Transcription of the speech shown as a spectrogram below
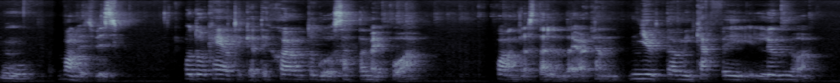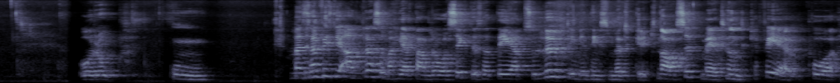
Mm. vanligtvis. Och då kan jag tycka att det är skönt att gå och sätta mig på, på andra ställen där jag kan njuta av min kaffe i lugn och, och ro. Mm. Men sen finns det ju andra som har helt andra åsikter så att det är absolut ingenting som jag tycker är knasigt med ett hundcafé på,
